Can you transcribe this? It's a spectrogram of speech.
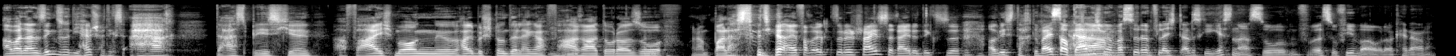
Aber dann sinkst du die Hemmschwelle und denkst, ach, das bisschen, fahre ich morgen eine halbe Stunde länger Mhm. Fahrrad oder so. Und dann ballerst du dir einfach irgendeine so Scheiße rein und denkst so, aber nächsten Tag, Du weißt auch gar Ja. nicht mehr, was du dann vielleicht alles gegessen hast, so, weil es so viel war oder keine Ahnung.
